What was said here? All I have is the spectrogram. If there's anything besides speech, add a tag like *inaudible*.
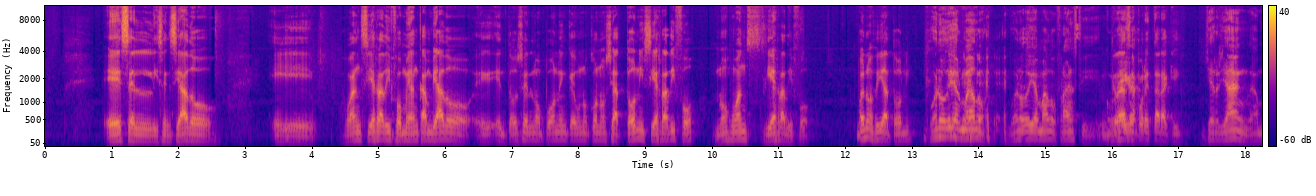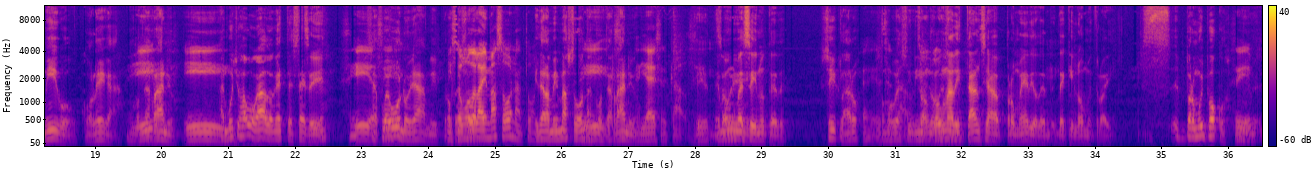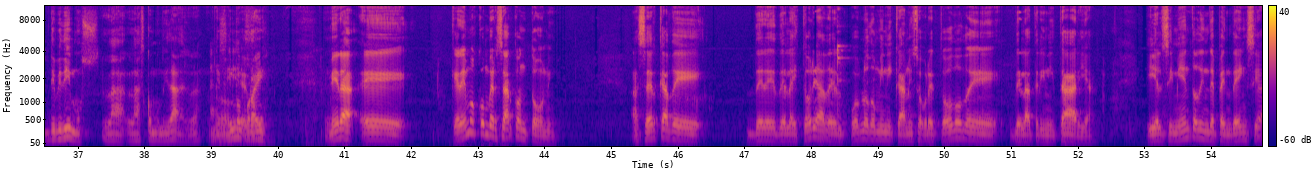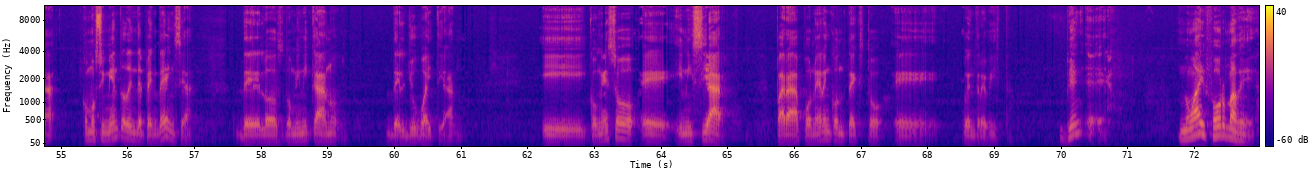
es el licenciado eh, Juan Sierra Difo. Me han cambiado, eh, entonces no ponen que uno conoce a Tony Sierra Difo, no Juan Sierra Difo. Buenos días, Tony. Buenos días, hermano. *laughs* Buenos días, hermano Francis. Gracias por estar aquí. Yerjan, amigo, colega, coterráneo. Hay muchos abogados en este set. Sí. ¿eh? Sí, Se fue uno ya, mi profesor. Y somos de la misma zona, Tony. Y de la misma zona, coterráneo. Ya es cercado. Sí. Son vecinos ustedes. Sí, claro. Somos vecinitos. Son con una distancia promedio de, kilómetros ahí. Pero muy poco. Dividimos las comunidades, ¿verdad? Dividimos por ahí. Mira, eh, queremos conversar con Tony acerca de de, la historia del pueblo dominicano y sobre todo de, la Trinitaria y el cimiento de independencia, como cimiento de independencia de los dominicanos del yugo haitiano. Y con eso eh, iniciar para poner en contexto eh, tu entrevista. Bien, eh, no hay forma de,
